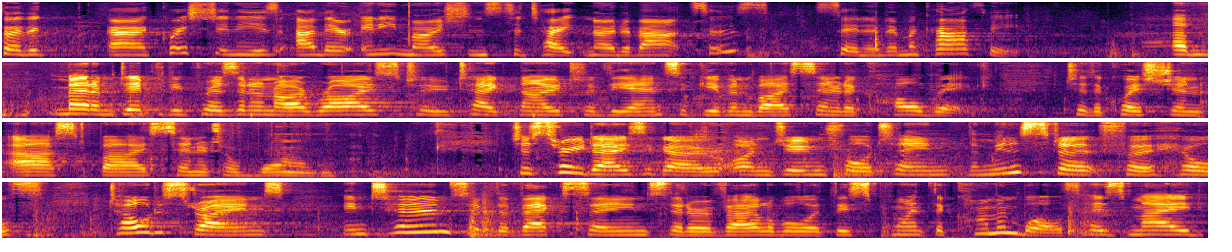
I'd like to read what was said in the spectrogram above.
So the uh, question is, are there any motions to take note of answers? Senator McCarthy. Um, Madam Deputy President, I rise to take note of the answer given by Senator Colbeck to the question asked by Senator Wong. Just three days ago, on June 14, the Minister for Health told Australians In terms of the vaccines that are available at this point, the Commonwealth has made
